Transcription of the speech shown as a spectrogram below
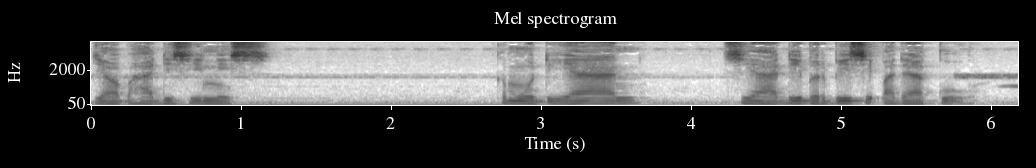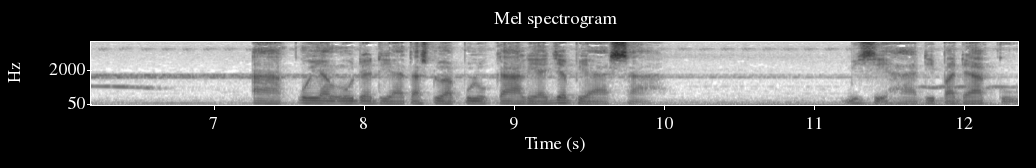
Jawab Hadi sinis. Kemudian Si Hadi berbisik padaku. Aku yang udah di atas 20 kali aja biasa. Bisik Hadi padaku.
